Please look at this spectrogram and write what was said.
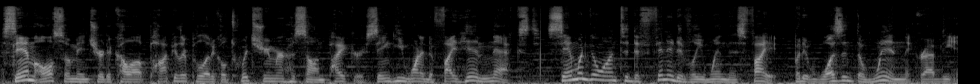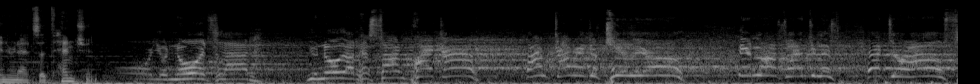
Sam also made sure to call out popular political Twitch streamer Hasan Piker, saying he wanted to fight him next. Sam would go on to definitively win this fight, but it wasn't the win that grabbed the internet's attention. Oh, you know it, lad. You know that Hasan Piker. I'm coming to kill you in Los Angeles at your house.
